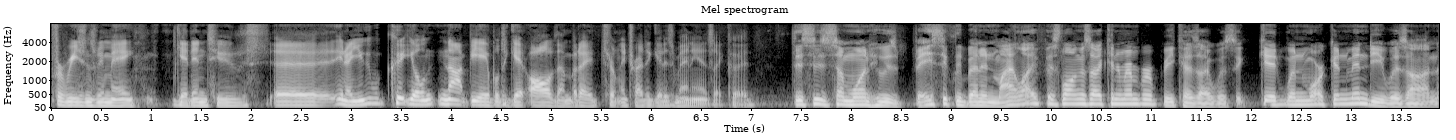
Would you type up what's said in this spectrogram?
for reasons we may get into. This, uh, you know, you could you'll not be able to get all of them, but I certainly tried to get as many as I could. This is someone who has basically been in my life as long as I can remember because I was a kid when Mork and Mindy was on.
